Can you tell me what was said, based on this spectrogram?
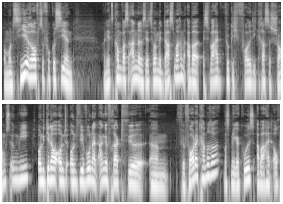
um uns hierauf zu fokussieren. Und jetzt kommt was anderes, jetzt wollen wir das machen, aber es war halt wirklich voll die krasse Chance irgendwie. Und genau, und, und wir wurden halt angefragt für, ähm, für vor der Kamera, was mega cool ist, aber halt auch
